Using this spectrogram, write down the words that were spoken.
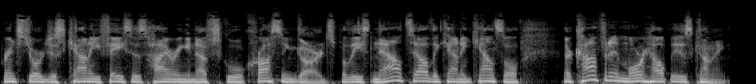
Prince George's County faces hiring enough school crossing guards. Police now tell the county council they're confident more help is coming.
